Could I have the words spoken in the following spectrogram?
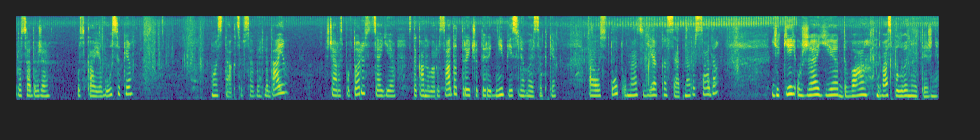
Розсада вже пускає вусики. Ось так це все виглядає. Ще раз повторюсь, це є стаканова розсада 3-4 дні після висадки. А ось тут у нас є касетна розсада, якій вже є 2-2,5 тижні.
